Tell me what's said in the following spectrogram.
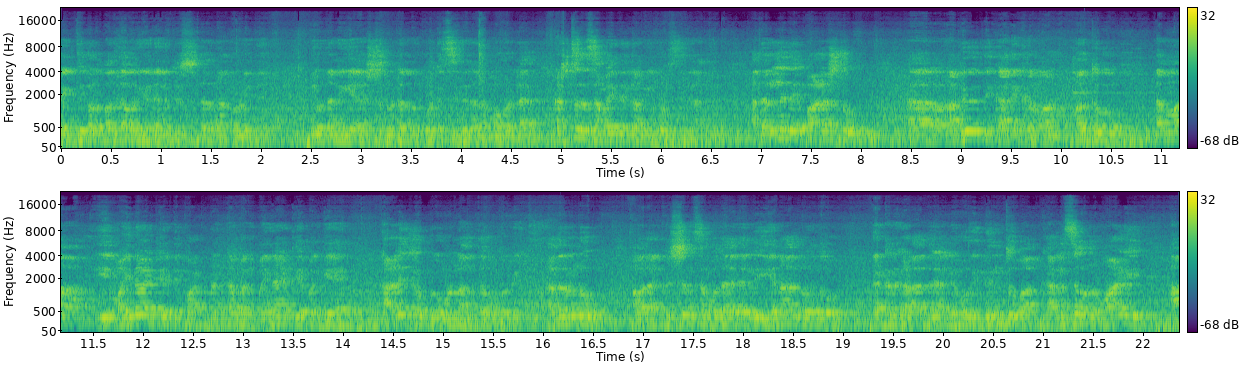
ವ್ಯಕ್ತಿಗಳು ಬಂದು ಅವರಿಗೆ ನೆನಪಿಸುವುದನ್ನು ನಾನು ನೋಡಿದ್ದೆ ನೀವು ನನಗೆ ಅಷ್ಟು ದುಡ್ಡನ್ನು ಕೊಡಿಸಿದ್ದೀರ ನಮ್ಮ ಒಳ್ಳೆ ಕಷ್ಟದ ಸಮಯದಲ್ಲಿ ನಮಗೆ ಕೊಡಿಸಿದ್ದೀರ. ಅದಲ್ಲದೆ ಬಹಳಷ್ಟು ಆ, ಅಭಿವೃದ್ಧಿ ಕಾರ್ಯಕ್ರಮ ಮತ್ತು ನಮ್ಮ ಈ ಮೈನಾರಿಟಿಯ ಡಿಪಾರ್ಟ್ಮೆಂಟ್ ಮೈನಾರಿಟಿಯ ಬಗ್ಗೆ ಕಾಳಜಿ ಉಳ್ಳಂಥ ಒಬ್ಬ ವ್ಯಕ್ತಿ. ಅದರಲ್ಲೂ ಅವರ ಕ್ರಿಶ್ಚಿಯನ್ ಸಮುದಾಯದಲ್ಲಿ ಏನಾದರೂ ಒಂದು ಘಟನೆಗಳಾದರೆ ಅಲ್ಲಿ ಹೋಗಿ ನಿಂತು ಆ ಕೆಲಸವನ್ನು ಮಾಡಿ ಆ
